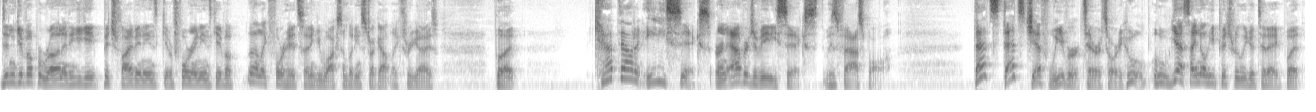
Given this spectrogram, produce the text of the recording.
didn't give up a run. I think he gave, pitched five innings or four innings, gave up well, like four hits. I think he walked somebody and struck out like three guys, but capped out at 86 or an average of 86. His fastball. That's that's Jeff Weaver territory. Who who? Yes, I know he pitched really good today, but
